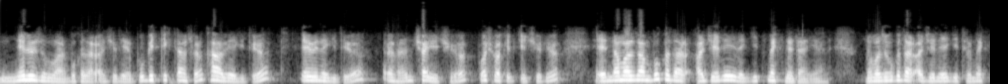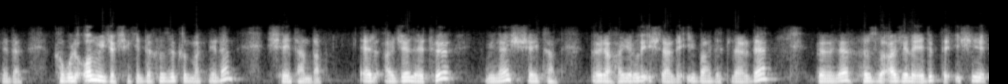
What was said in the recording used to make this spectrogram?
Ne lüzum var bu kadar aceleye? Bu bittikten sonra kahveye gidiyor, evine gidiyor, efendim çay içiyor, boş vakit geçiriyor. E, namazdan bu kadar aceleyle gitmek neden yani? Namazı bu kadar aceleye getirmek neden? Kabul olmayacak şekilde hızlı kılmak neden? Şeytandan. El aceletü mineş şeytan. Böyle hayırlı işlerde, ibadetlerde böyle hızlı acele edip de işi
